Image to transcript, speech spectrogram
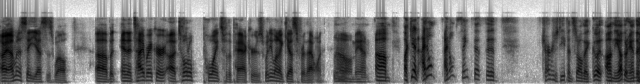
all right, I'm going to say yes as well. Uh, but and a tiebreaker, uh, total points for the Packers. What do you want to guess for that one? Oh man. Um. Again, I don't. I don't think that the Chargers defense is all that good. On the other hand, the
